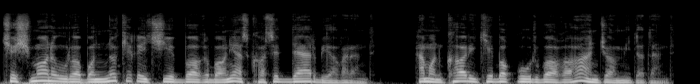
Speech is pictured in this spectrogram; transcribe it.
چشمان او را با نوک قیچی باغبانی از کاسه در بیاورند. همان کاری که با قورباغه ها انجام می‌دادند.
